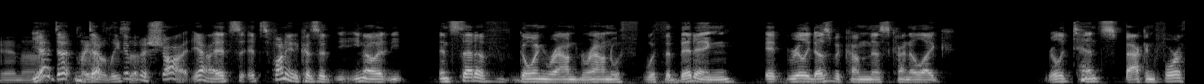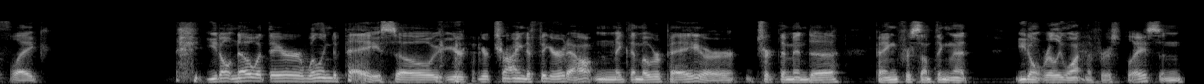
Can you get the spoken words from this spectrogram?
and uh, yeah, de- definitely give it a shot. Yeah, it's it's funny because it you know it, instead of going round and round with with the bidding, it really does become this kind of like really tense back and forth like you don't know what they're willing to pay so you're you're trying to figure it out and make them overpay or trick them into paying for something that you don't really want in the first place. And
